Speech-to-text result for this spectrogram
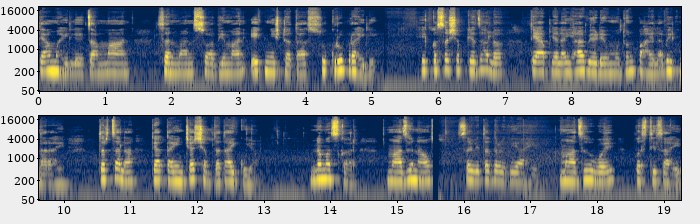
त्या महिलेचा मान सन्मान स्वाभिमान एकनिष्ठता सुखरूप राहिली. हे कसं शक्य झालं ते आपल्याला ह्या व्हिडिओमधून पाहायला भेटणार आहे. तर चला त्या ताईंच्याच शब्दात ऐकूया. नमस्कार माझं नाव सविता दळवी आहे. माझं वय पस्तीस आहे.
